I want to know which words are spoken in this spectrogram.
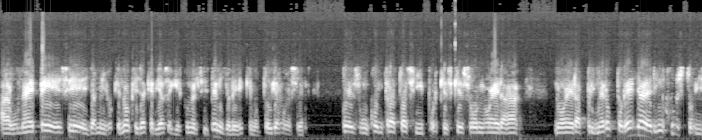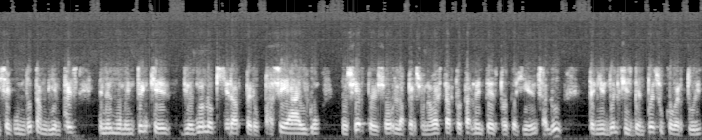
a una EPS, ella me dijo que no, que ella quería seguir con el CISBEN y yo le dije que no podíamos hacer pues un contrato así porque es que eso no era no era primero por ella era injusto y segundo también pues en el momento en que Dios no lo quiera pero pase algo no es cierto eso la persona va a estar totalmente desprotegida en salud teniendo el CISBEN pues su cobertura y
